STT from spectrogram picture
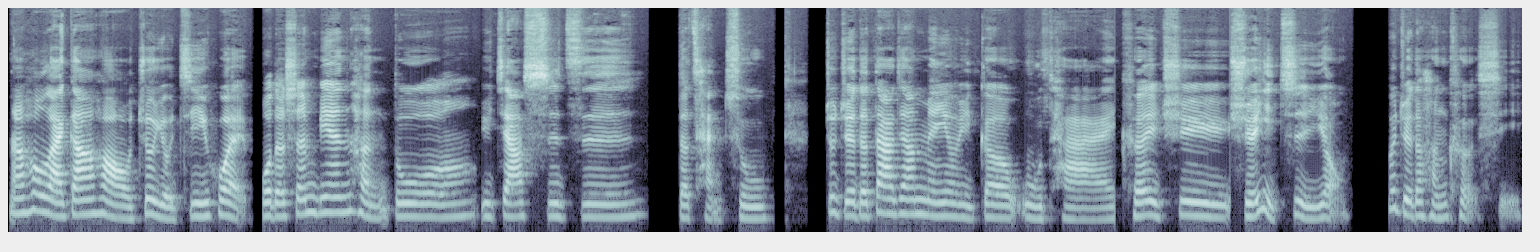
那后来刚好就有机会，我的身边很多瑜伽师资的产出。就觉得大家没有一个舞台可以去学以致用，会觉得很可惜。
